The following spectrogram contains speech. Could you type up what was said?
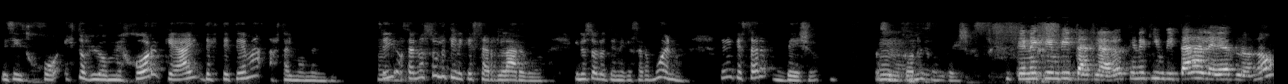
y jo, esto es lo mejor que hay de este tema hasta el momento. ¿Sí? O sea, no solo tiene que ser largo y no solo tiene que ser bueno, tiene que ser bello. Los unicornios son bellos. Tiene que invitar, claro, tiene que invitar a leerlo, ¿no?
